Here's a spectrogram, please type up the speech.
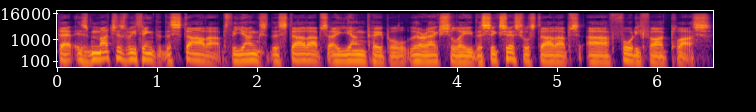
that as much as we think that the startups, the young, the startups are young people, they're actually the successful startups are 45 plus.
